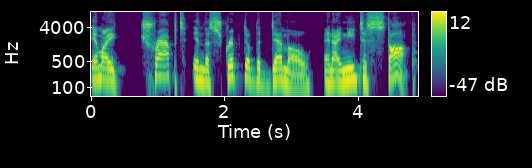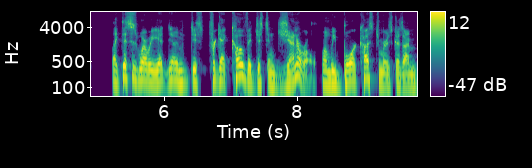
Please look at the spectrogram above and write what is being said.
Am I trapped in the script of the demo and I need to stop like this is where we you know, just forget covid just in general when we bore customers because i'm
